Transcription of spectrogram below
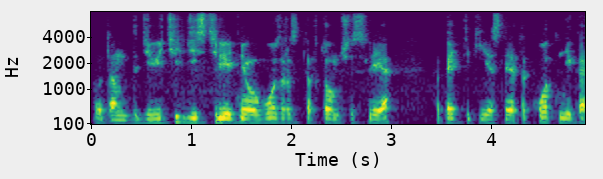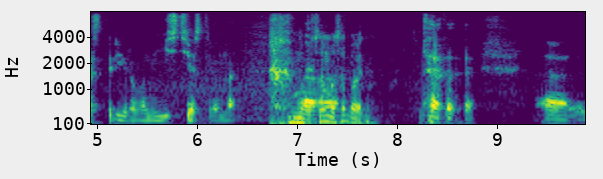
вот, там, до 9-10-летнего возраста в том числе. Опять-таки, если это кот не кастрированный, естественно. Ну, само собой. Да-да-да. Э,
